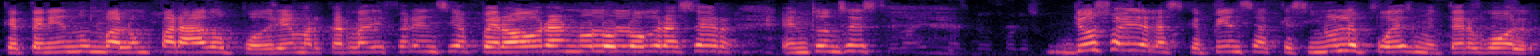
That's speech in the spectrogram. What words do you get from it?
que teniendo un balón parado podría marcar la diferencia, pero ahora no lo logra hacer. Entonces, yo soy de las que piensa que si no le puedes meter gol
